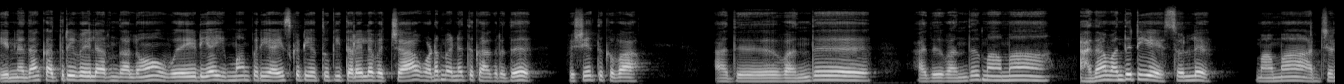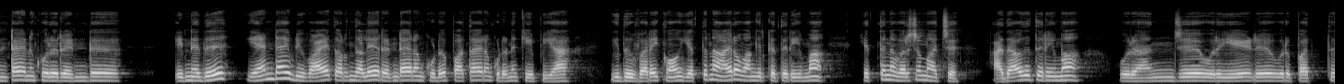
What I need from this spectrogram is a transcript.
என்னதான் கத்திரி வெயிலாக இருந்தாலும் ஒரேடியாக இம்மாம் பெரிய ஐஸ் கட்டியை தூக்கி தலையில் வச்சா உடம்பு என்னத்துக்கு ஆகுறது? விஷயத்துக்கு வா. அது வந்து அது வந்து மாமா அதான் வந்துட்டியே சொல்லு. மாமா அர்ஜெண்ட்டாக எனக்கு ஒரு ரெண்டு. என்னது? ஏன்டா இப்படி வாயை திறந்தாலே ரெண்டாயிரம் கொடு பத்தாயிரம் கொடுன்னு கேட்பியா இது வரைக்கும் எத்தனை ஆயிரம் வாங்கியிருக்க தெரியுமா? எத்தனை வருஷமாச்சு? அதாவது தெரியுமா? ஒரு அஞ்சு ஒரு ஏழு ஒரு பத்து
